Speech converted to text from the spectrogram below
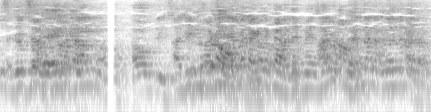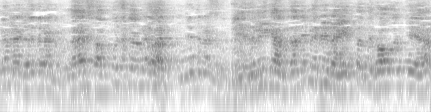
ਤੁਸੀਂ ਦੱਸੋ ਹੈ ਕਿ ਆਓ ਪਲੀਜ਼ ਅਸੀਂ ਤੁਹਾਡੀ ਰਿਸਪੈਕਟ ਕਰਦੇ ਪਏ ਸਰ। ਆਓ। ਜਿੱਦਣਾ ਜਿੱਦਣਾ ਜਿੱਦਣਾ ਮੈਂ ਸਭ ਕੁਝ ਕਰੂੰਗਾ ਜਿੱਦਣਾ ਕਰੋ ਜਿੱਦ ਨਹੀਂ ਕਰਦਾ ਜੀ ਮੇਰੇ ਰਾਈਟ ਤਾਂ ਦਿਖਾਓ ਕਿੱਥੇ ਆ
